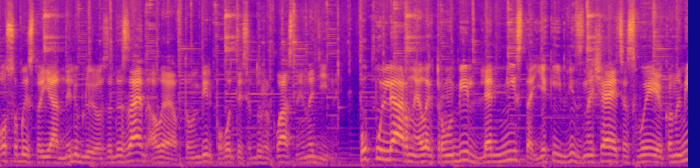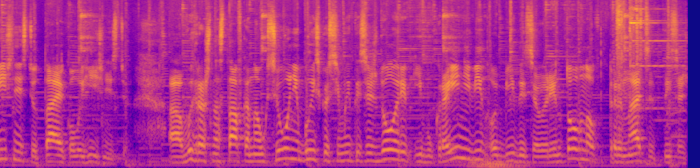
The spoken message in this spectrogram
Особисто я не люблю його за дизайн, але автомобіль, погодьтеся, дуже класний і надійний. Популярний електромобіль для міста, який відзначається своєю економічністю та екологічністю. Виграшна ставка на аукціоні близько 7 тисяч доларів, і в Україні він обійдеться орієнтовно в 13 тисяч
